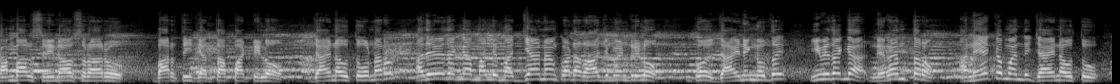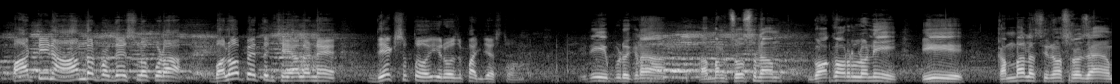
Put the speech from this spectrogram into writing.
కంబాల శ్రీనివాసరావు భారతీయ జనతా పార్టీలో జాయిన్ అవుతూ ఉన్నారు. అదేవిధంగా మళ్ళీ మధ్యాహ్నం కూడా రాజమండ్రిలో ఇంకో జాయినింగ్ అవుతాయి. ఈ విధంగా నిరంతరం అనేక మంది జాయిన్ అవుతూ పార్టీని ఆంధ్రప్రదేశ్లో కూడా బలోపేతం చేయాలనే దీక్షతో ఈరోజు పనిచేస్తోంది. ఇది ఇప్పుడు ఇక్కడ మనం చూస్తున్నాం గోకవరంలోని ఈ కంబాల శ్రీనివాసరావు జా-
